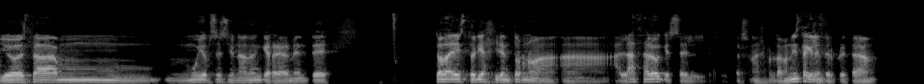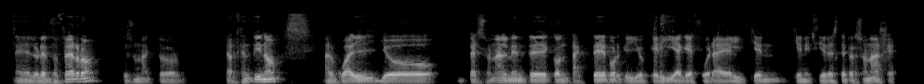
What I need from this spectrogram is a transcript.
Yo estaba muy obsesionado en que realmente toda la historia gira en torno a, Lázaro, que es el, personaje protagonista que lo interpreta eh, Lorenzo Ferro, que es un actor argentino, al cual yo personalmente contacté porque yo quería que fuera él quien, quien hiciera este personaje.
